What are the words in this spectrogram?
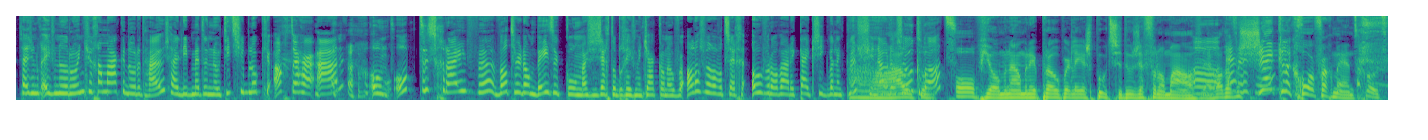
Zei ze nog even een rondje gaan maken door het huis. Hij liep met een notitieblokje achter haar aan. om op te schrijven wat er dan beter kon. Maar ze zegt op een gegeven moment, ja, ik kan over alles wel wat zeggen. Overal waar ik kijk, zie ik wel een klusje. nou, dat is ook wat. Op joh, maar nou meneer Proper leers poetsen. Doe eens even normaal. zeg. Oh, Wat een verschrikkelijk goor fragment. Goed.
